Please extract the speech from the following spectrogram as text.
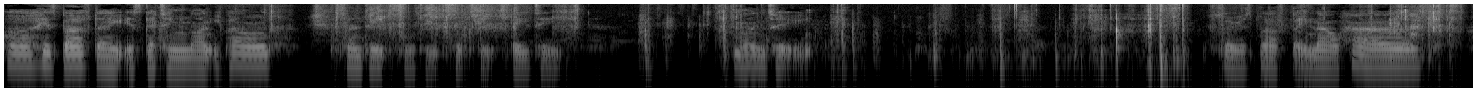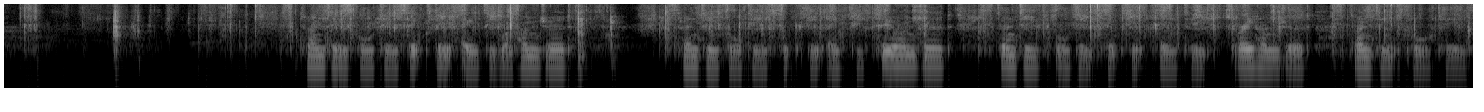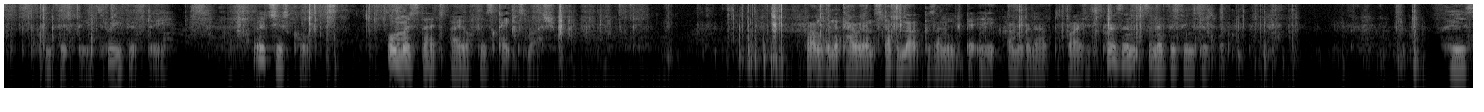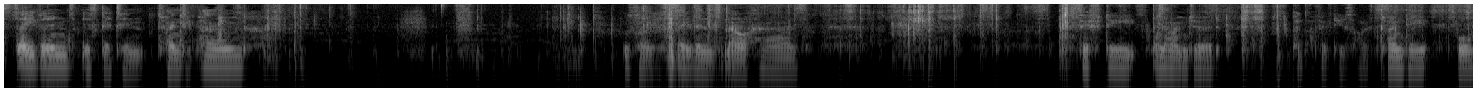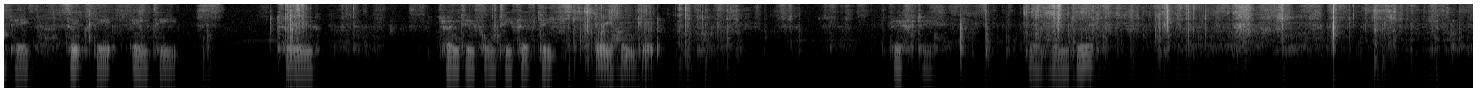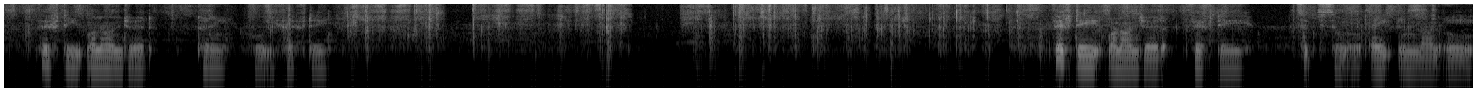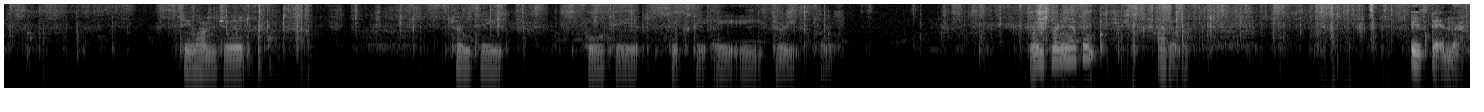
Uh, his birthday is getting £90, 20, 40, 60, 80, 90. So his birthday now has 20, 40, 60, 80, 100, 20, 40, 60, 80, 200, 20, 40, 60, 80, 300, 20, 40, and 50, 350, which is cool. Almost there to pay off his cake smash. But I'm going to carry on stuffing that because I need to get it. I'm going to have to buy his presents and everything as well. His savings is getting £20 sorry, savings now has 50, 100, put that 50 aside, 20, 40, 60, 80, 2, 20, 40, 50, 300, 50, 100, 50, 100, 20, 40, 50, 50, 100, 50, 60, 70, 80, 90, 200, 20, 40, 60, 80, 3, 20. 320 I think? I don't know. It's getting there.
